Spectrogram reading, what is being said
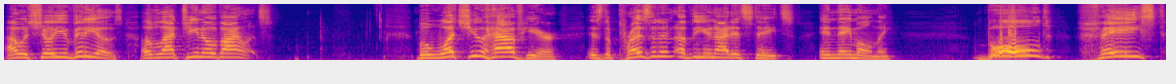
I would show you videos of Latino violence. But what you have here is the President of the United States, in name only, bold faced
